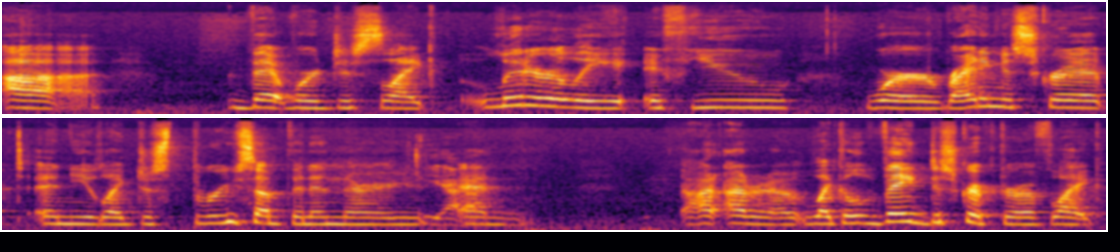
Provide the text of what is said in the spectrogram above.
uh, that were just like literally if you were writing a script and you like just threw something in there you, Yeah. and I, I don't know like a vague descriptor of like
